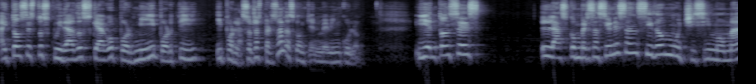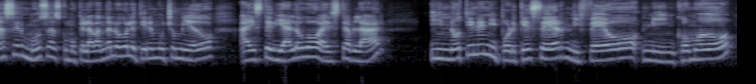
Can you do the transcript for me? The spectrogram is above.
hay todos estos cuidados que hago por mí, por ti y por las otras personas con quien me vinculo. Y entonces las conversaciones han sido muchísimo más hermosas, como que la banda luego le tiene mucho miedo a este diálogo, a este hablar, y no tiene ni por qué ser ni feo ni incómodo.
